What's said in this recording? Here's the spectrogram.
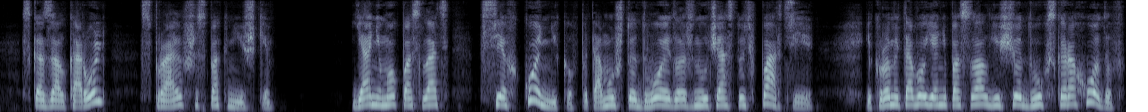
— сказал король, справившись по книжке. «Я не мог послать всех конников, потому что двое должны участвовать в партии. И кроме того, я не послал еще двух скороходов,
